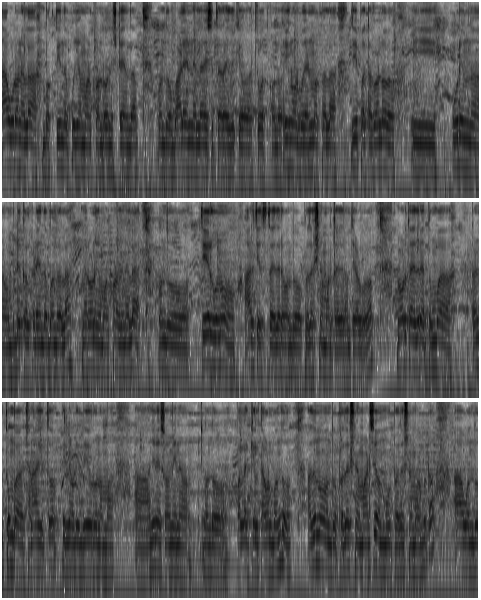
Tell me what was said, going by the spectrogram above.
ನಾವು ಕೂಡ ಭಕ್ತಿಯಿಂದ ಪೂಜೆ ಮಾಡಿಕೊಂಡು ನಿಷ್ಠೆಯಿಂದ ಒಂದು ಬಾಳೆಹಣ್ಣೆಲ್ಲ ಎಸಿತಾರೆ, ಇದಕ್ಕೆ ಹೊತ್ಕೊಂಡು. ಈಗ ನೋಡ್ಬೋದು ಹೆಣ್ಮಕ್ಳೆಲ್ಲ ದೀಪ ತಗೊಂಡು ಈ ಊರಿನ ಬುಡ್ಡೆಕಲ್ ಕಡೆಯಿಂದ ಬಂದ್ರಲ್ಲ, ಮೆರವಣಿಗೆ ಮಾಡ್ಕೊಂಡು ಅದನ್ನೆಲ್ಲ ಒಂದು ತೇರ್ಗೂ ಆರತಿ ಎತ್ತಾ ಇದ್ದಾರೆ ಒಂದು ಪ್ರದಕ್ಷಿಣೆ ಮಾಡ್ತಾ ಇದ್ದಾರೆ ಅಂತ ಹೇಳ್ಬೋದು. ನೋಡ್ತಾ ಇದ್ದರೆ ತುಂಬ ಕಣ್ಣು ತುಂಬ ಚೆನ್ನಾಗಿತ್ತು. ಇಲ್ಲಿ ನೋಡಿ ದೇವರು ನಮ್ಮ ಆಂಜನೇಯ ಸ್ವಾಮಿನ ಒಂದು ಪಲ್ಲಕ್ಕಿಯಲ್ಲಿ ತಗೊಂಡು ಬಂದು ಅದನ್ನು ಒಂದು ಪ್ರದಕ್ಷಿಣೆ ಮಾಡಿಸಿ, ಒಂದು ಮೂರು ಪ್ರದಕ್ಷಿಣೆ ಮಾಡಿಬಿಟ್ಟು, ಆ ಒಂದು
